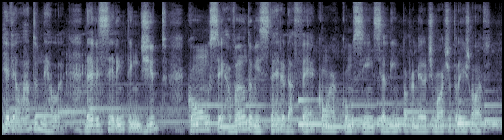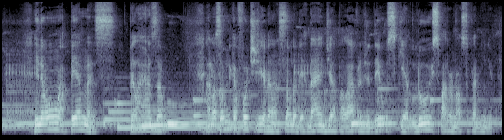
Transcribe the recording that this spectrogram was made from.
revelado nela deve ser entendido conservando o mistério da fé com a consciência limpa, 1 Timóteo 3,9. E não apenas pela razão. A nossa única fonte de revelação da verdade é a palavra de Deus, que é luz para o nosso caminho.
